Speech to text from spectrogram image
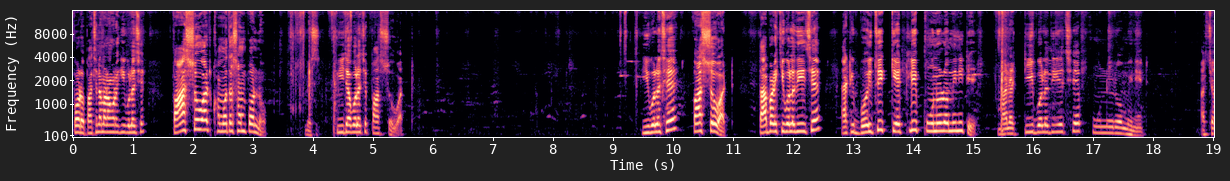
পড়ো, পাঁচ নাম্বার অঙ্কটা কি বলেছে? পাঁচশো ওয়াট ক্ষমতা সম্পন্ন। বেশ, পিটা বলেছে পাঁচশো ওয়াট। কি বলেছে? পাঁচশো ওয়াট। তারপরে কি বলে দিয়েছে? একটি বৈদ্যুতিক কেটলি পনেরো মিনিটে মানে টি বলে দিয়েছে পনেরো মিনিট। আচ্ছা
